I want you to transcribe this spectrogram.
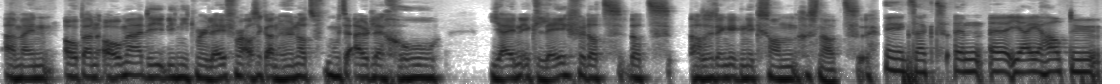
aan mijn opa en oma, die, die niet meer leven, maar als ik aan hun had moeten uitleggen hoe jij en ik leven, dat, dat hadden ze denk ik niks van gesnapt. Exact. En uh, ja, je haalt nu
